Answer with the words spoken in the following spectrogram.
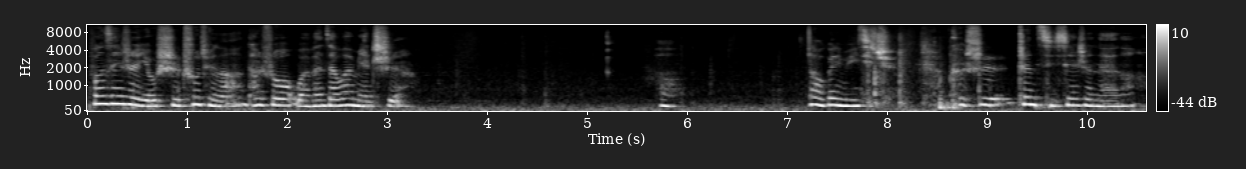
方先生有事出去了，他说晚饭在外面吃。哦，那我跟你们一起去。可是郑启先生来了。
